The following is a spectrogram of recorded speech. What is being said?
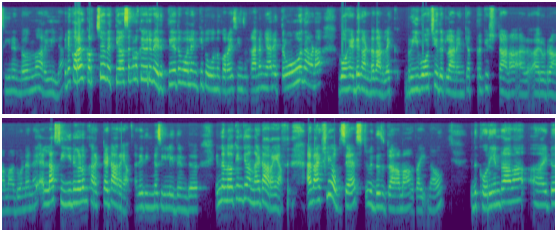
സീൻ ഉണ്ടോയെന്നും അറിയില്ല. പിന്നെ കുറെ കുറച്ച് വ്യത്യാസങ്ങളൊക്കെ ഇവർ വരുത്തിയത് പോലെ എനിക്ക് തോന്നുന്നു. കുറെ സീൻസ് കാരണം ഞാൻ എത്രയോ തവണ ഗോഹെഡ് കണ്ടതാണ്. ലൈക്ക് റീവാച്ച് ചെയ്തിട്ടുള്ളതാണ്. എനിക്ക് അത്രയ്ക്ക് ഇഷ്ടമാണ് ആ ഒരു ഡ്രാമ അതുകൊണ്ട് തന്നെ എല്ലാ സീനുകളും കറക്റ്റ് ആയിട്ട് അറിയാം. അതായത് ഇന്ന സീനിൽ ഇതുണ്ട് എന്നുള്ളതൊക്കെ എനിക്ക് നന്നായിട്ട് അറിയാം. I am actually obsessed with this drama right now ഇത് കൊറിയൻ ഡ്രാമ ആയിട്ട്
